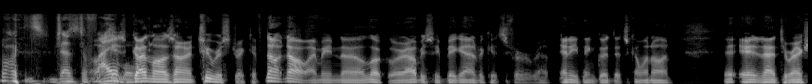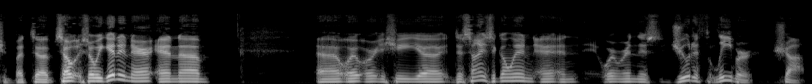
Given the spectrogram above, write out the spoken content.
know if it's These justifiable. gun laws aren't too restrictive. No, no. I mean, uh, look, we're obviously big advocates for uh, anything good that's going on in that direction. But uh, so, so we get in there, and uh, uh, where, where she uh, decides to go in, and, and we're in this Judith Leiber shop.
